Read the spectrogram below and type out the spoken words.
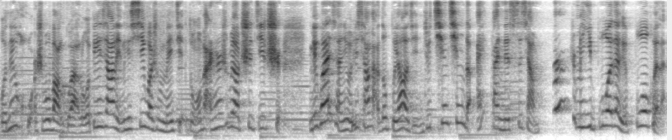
我那个火是不是忘关了？我冰箱里那个西瓜是不是没解冻？我晚上是不是要吃鸡翅？没关系，啊，你有些想法都不要紧，你就轻轻的，哎，把你思想嘣这么一拨，再给拨回来，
